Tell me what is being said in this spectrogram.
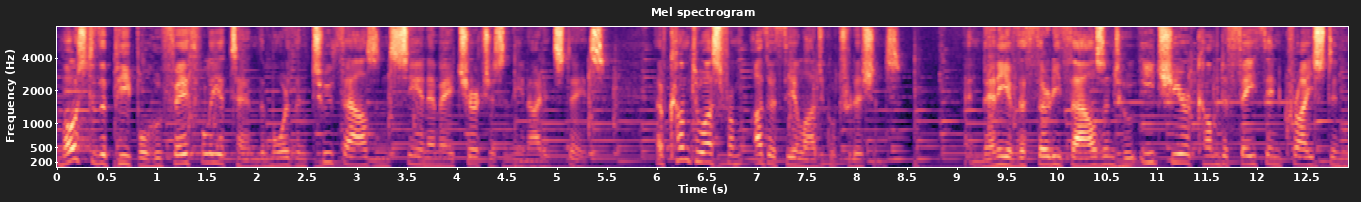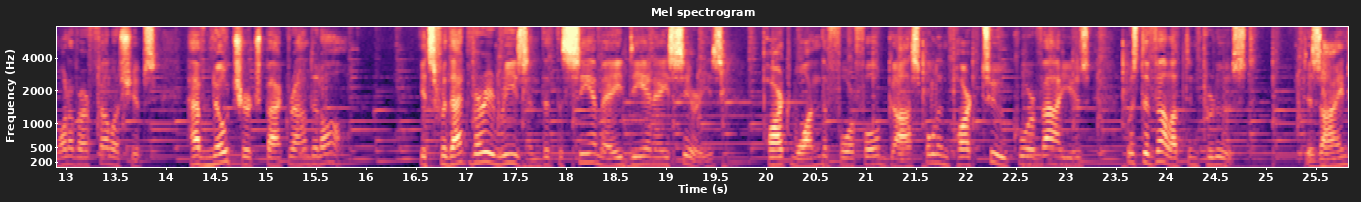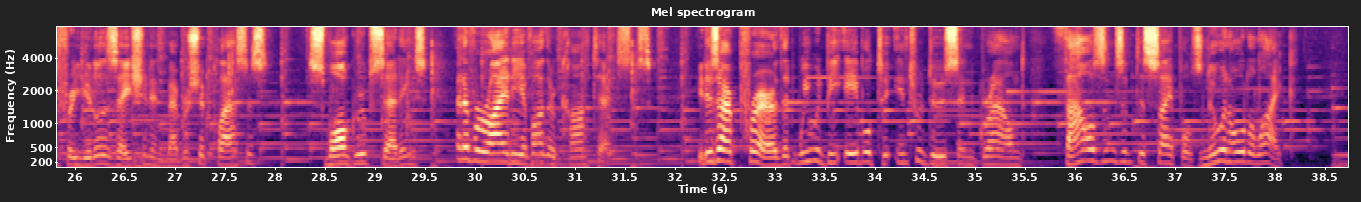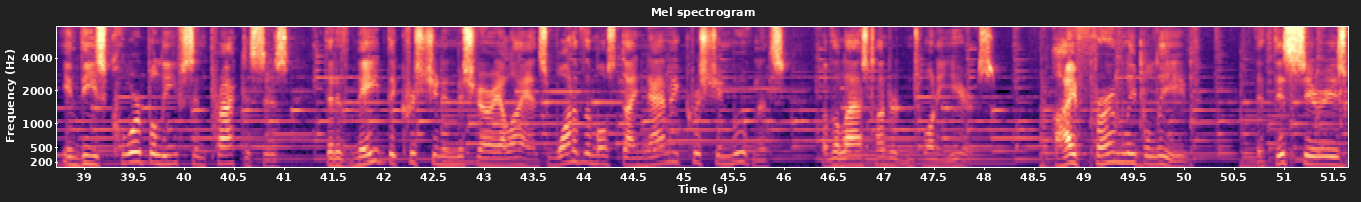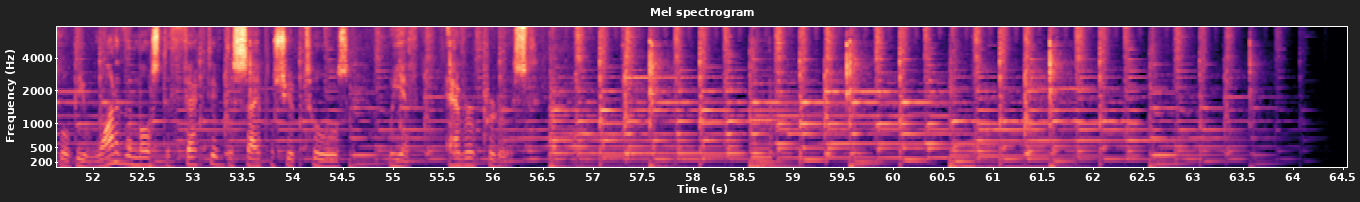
Most of the people who faithfully attend the more than 2,000 C&MA churches in the United States have come to us from other theological traditions. And many of the 30,000 who each year come to faith in Christ in one of our fellowships have no church background at all. It's for that very reason that the CMA DNA series, Part 1, The Fourfold Gospel, and Part 2, Core Values, was developed and produced. Designed for utilization in membership classes, small group settings, and a variety of other contexts. It is our prayer that we would be able to introduce and ground thousands of disciples, new and old alike, in these core beliefs and practices that have made the Christian and Missionary Alliance one of the most dynamic Christian movements of the last 120 years. I firmly believe that this series will be one of the most effective discipleship tools we have ever produced.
